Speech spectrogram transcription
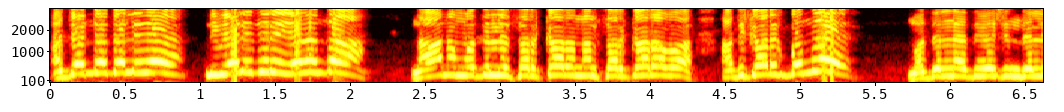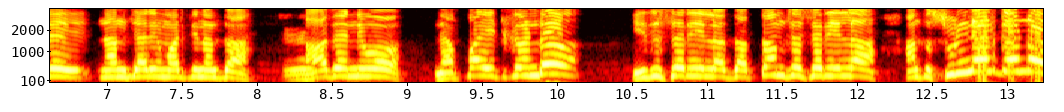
ಅಜೆಂಡಾದಲ್ಲಿದೆ, ನೀವ್ ಹೇಳಿದಿರಿ ಏನಂತ? ನಾನು ಮೊದಲನೇ ಸರ್ಕಾರ, ನನ್ನ ಸರ್ಕಾರ ಅಧಿಕಾರಕ್ಕೆ ಬಂದ್ರೆ ಮೊದಲನೇ ಅಧಿವೇಶನದಲ್ಲಿ ನಾನು ಜಾರಿ ಮಾಡ್ತೀನಿ ಅಂತ. ಆದ್ರೆ ನೀವು ನೆಪ ಇಟ್ಕೊಂಡು, ಇದು ಸರಿ ಇಲ್ಲ, ದತ್ತಾಂಶ ಸರಿ ಇಲ್ಲ ಅಂತ ಸುಳ್ಳು ಹೇಳ್ಕೊಂಡು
